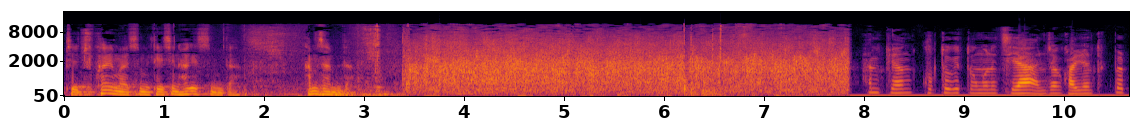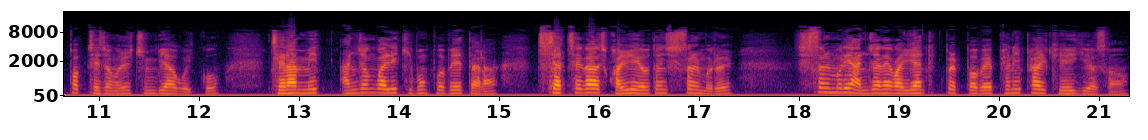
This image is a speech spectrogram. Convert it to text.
제 축하의 말씀을 대신하겠습니다. 감사합니다. 한편 국토교통부는 지하 안전 관련 특별법 제정을 준비하고 있고 재난 및 안전관리 기본법에 따라 지자체가 관리해오던 시설물을 시설물의 안전에 관리한 특별법에 편입할 계획이어서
